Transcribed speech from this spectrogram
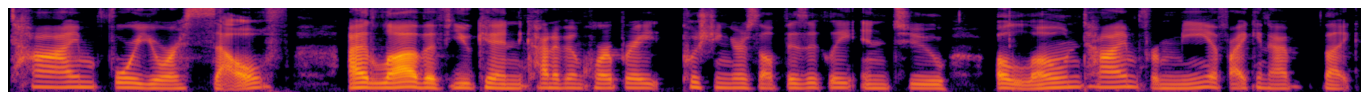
time for yourself. I love if you can kind of incorporate pushing yourself physically into alone time for me if I can have like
